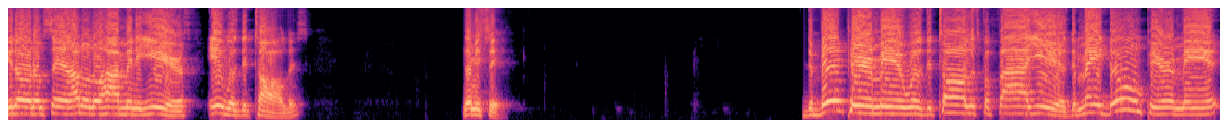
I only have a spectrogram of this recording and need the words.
You know what I'm saying? I don't know how many years it was the tallest. Let me see. The Bent Pyramid was the tallest for five years. The Meidum Pyramid,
